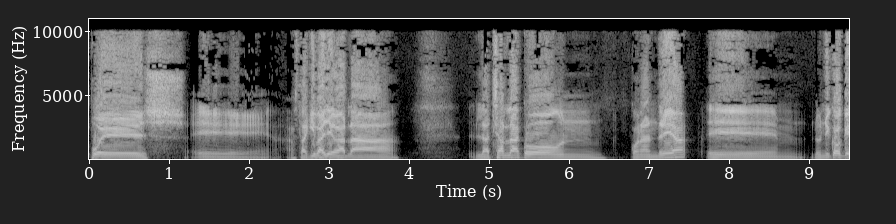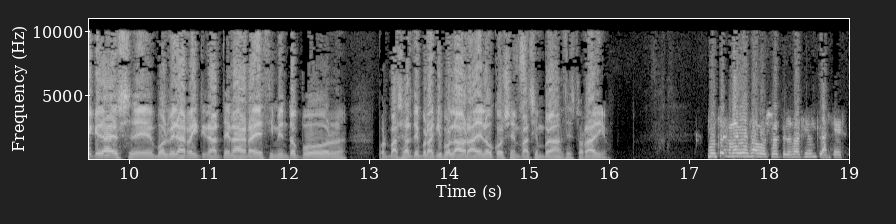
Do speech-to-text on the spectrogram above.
pues eh, hasta aquí va a llegar la, la charla con, con Andrea. Eh, lo único que queda es eh, volver a reiterarte el agradecimiento por, por pasarte por aquí por la hora de locos en Pasión por el Ancesto Radio. Muchas gracias a vosotros, ha sido un placer.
